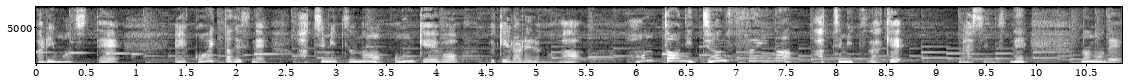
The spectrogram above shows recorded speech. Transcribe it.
ありましてえー、こういったですね蜂蜜の恩恵を受けられるのは本当に純粋な蜂蜜だけらしいんですねなので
